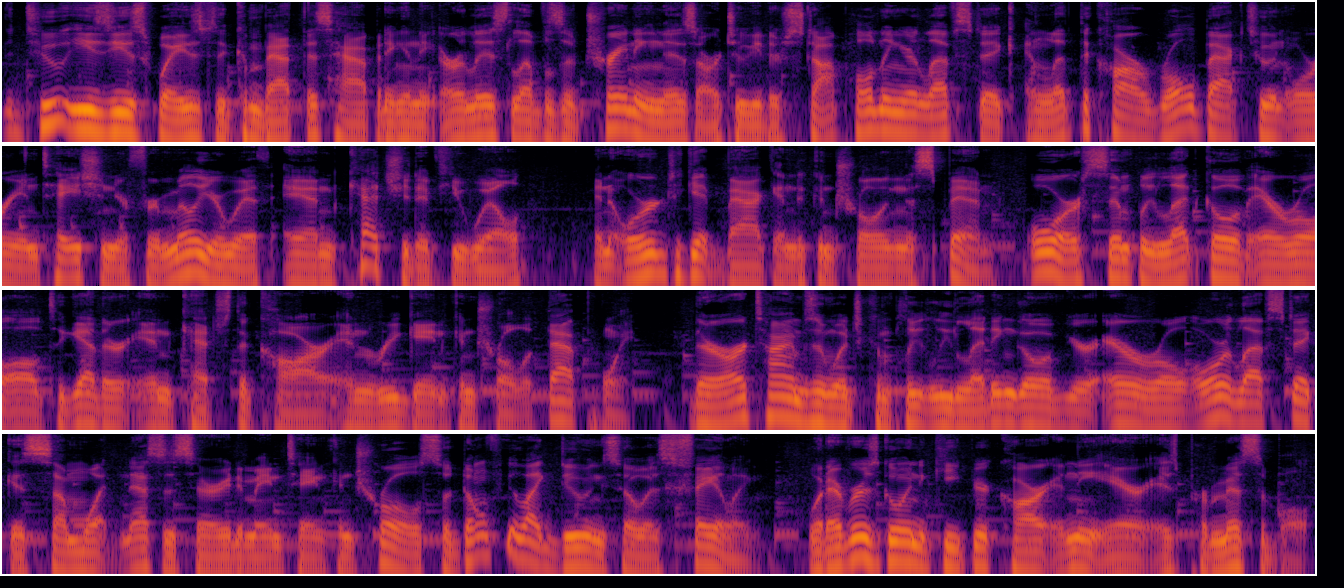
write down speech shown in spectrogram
The two easiest ways to combat this happening in the earliest levels of training this are to either stop holding your left stick and let the car roll back to an orientation you're familiar with and catch it if you will, in order to get back into controlling the spin, or simply let go of air roll altogether and catch the car and regain control at that point. There are times in which completely letting go of your air roll or left stick is somewhat necessary to maintain control, so don't feel like doing so is failing. Whatever is going to keep your car in the air is permissible.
